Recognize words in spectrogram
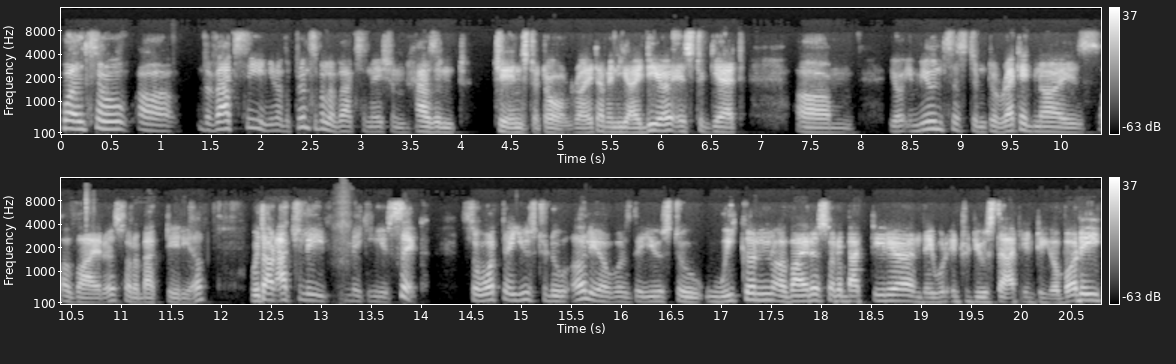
Well, so uh, the vaccine, you know, the principle of vaccination hasn't changed at all, right? I mean, the idea is to get um, your immune system to recognize a virus or a bacteria without actually making you sick. So, what they used to do earlier was they used to weaken a virus or a bacteria and they would introduce that into your body,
